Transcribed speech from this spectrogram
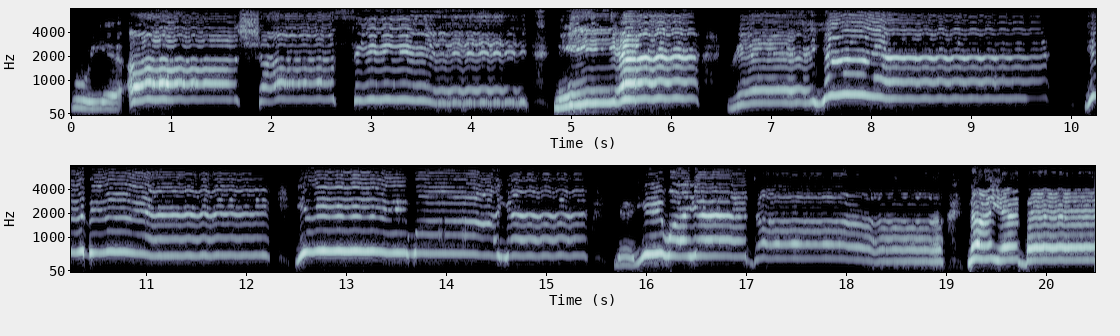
we ashasi ni ye ye ye ye yiwa ye da. Na yebe come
